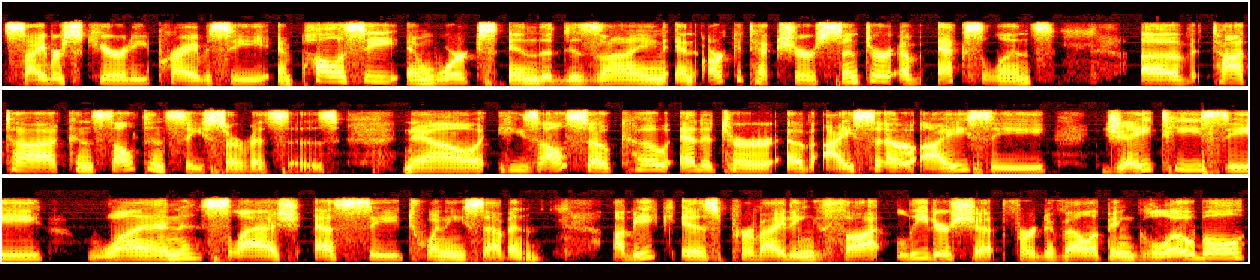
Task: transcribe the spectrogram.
cybersecurity, privacy, and policy and works in the Design and Architecture Center of Excellence of Tata Consultancy Services. Now, he's also co editor of ISO IEC JTC 1 slash SC 27. Abhik is providing thought leadership for developing global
